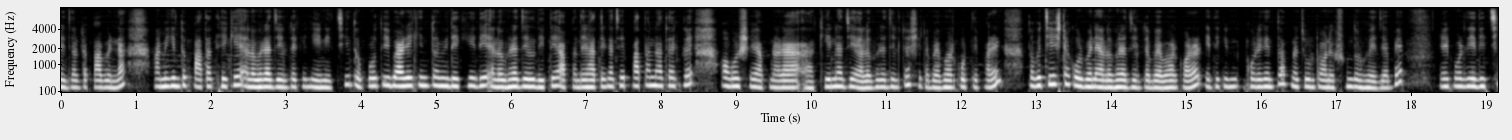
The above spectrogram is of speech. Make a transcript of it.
রেজাল্টটা পাবেন না। আমি কিন্তু পাতা থেকে অ্যালোভেরা জেলটাকে নিয়ে নিচ্ছি। তো প্রতিবারই কিন্তু আমি দেখিয়ে দিই অ্যালোভেরা জেল দিতে। আপনাদের হাতের কাছে পাতা না থাকলে অবশ্যই আপনারা কেনা যে অ্যালোভেরা জেলটা সেটা ব্যবহার করতে পারেন। তবে চেষ্টা করবেন অ্যালোভেরা জেলটা ব্যবহার করার। এতে করে কিন্তু আপনার চুলটা অনেক সুন্দর হয়ে যাবে। এরপর দিয়ে দিচ্ছি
